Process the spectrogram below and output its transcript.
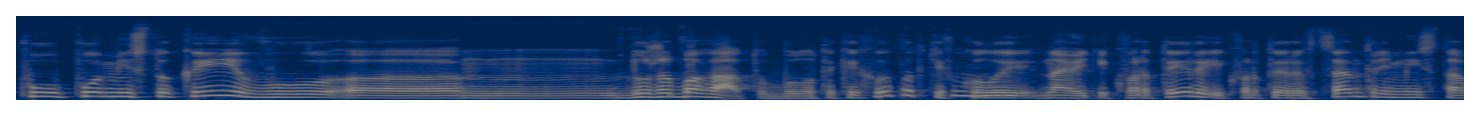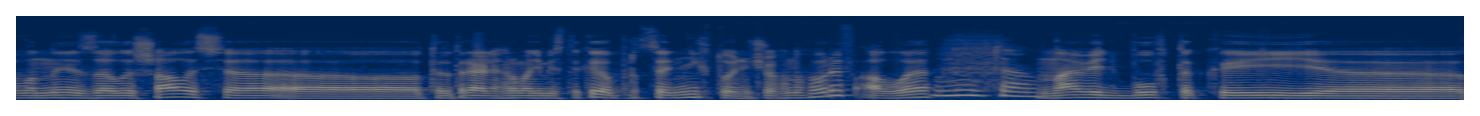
по, по місту Києву е, дуже багато було таких випадків, коли навіть і квартири, і квартири в центрі міста вони залишалися е, територіальній громаді міста Києва. Про це ніхто нічого не говорив, але Ну, так. навіть був такий е,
